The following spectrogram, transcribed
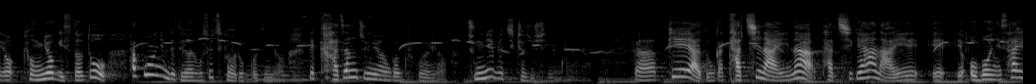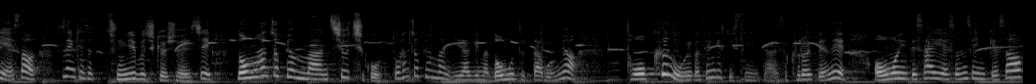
여- 경력이 있어도 학부모님들 대하는 거 솔직히 어렵거든요. 근데 가장 중요한 건 그거예요. 중립을 지켜주시는 거예요. 그러니까 피해 아동, 그러니까 다친 아이나 다치게 한 아이의 어머니 사이에서 선생님께서 중립을 지켜줘야지 너무 한쪽 편만 치우치고 또 한쪽 편만 이야기만 너무 듣다 보면 더 큰 오해가 생길 수 있습니다. 그래서 그럴 때는 어머니들 사이에서 선생님께서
